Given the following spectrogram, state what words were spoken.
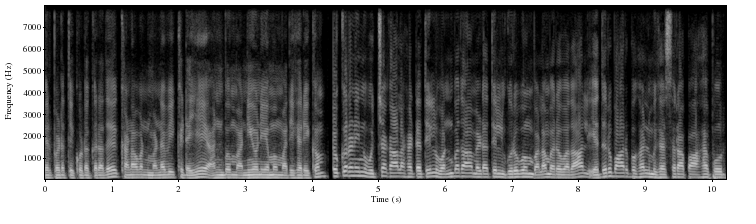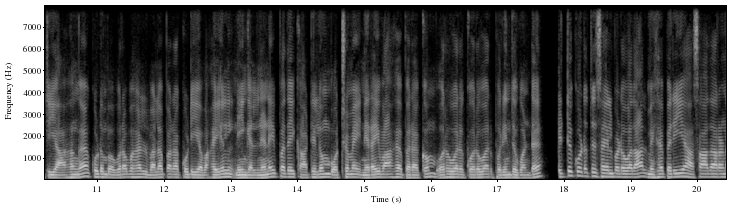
ஏற்படுத்தி கொடுக்கிறது. கணவன் மனைவிக்கிடையே அன்பும் அந்யோன்யமும் அதிகரிக்கும். சுக்கரனின் உச்ச காலகட்டத்தில் ஒன்பதாம் இடத்தில் குருவும் வலம் வருவதால் எதிர்பார்ப்புகள் மிக சிறப்பாக பூர்த்தியாகுங்க. குடும்ப உறவுகள் வளப்பெறக்கூடிய வகையில் நீங்கள் நினைப்பதை காட்டிலும் ஒற்றுமை நிறைவாக பிறக்கும். ஒருவருக்கொருவர் புரிந்து கொண்டு விட்டு கொடுத்து செயல்படுவதால் மிகப்பெரிய அசாதாரண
